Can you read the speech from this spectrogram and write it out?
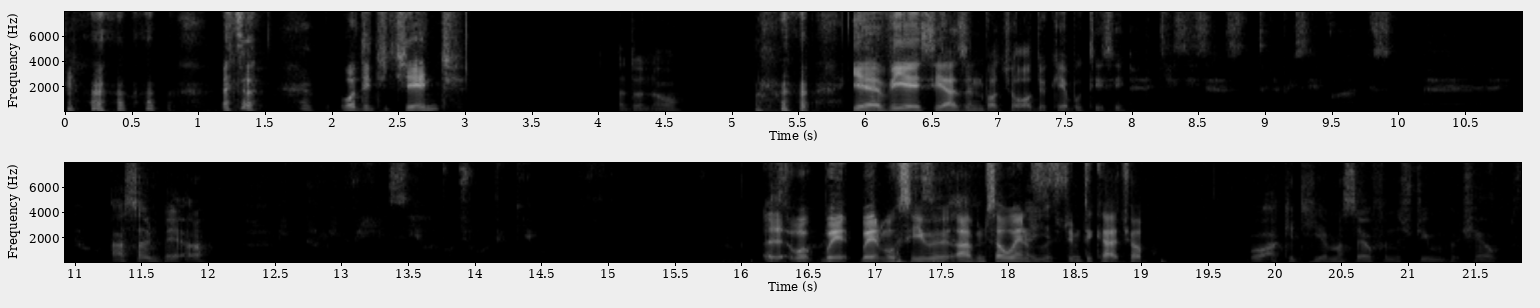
what did you change? I don't know. Yeah, VAC as in virtual audio cable TC. I sound better. Uh, uh wait, wait, we'll see. I'm still waiting for the stream to catch up. Well, I could hear myself in the stream, which helped.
